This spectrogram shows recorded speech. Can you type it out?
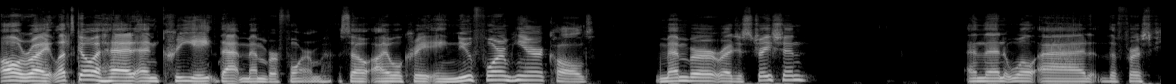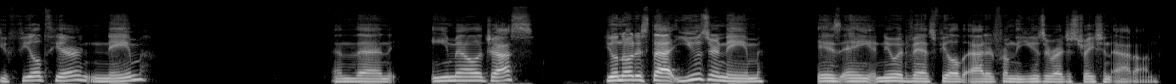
All right, let's go ahead and create that member form. So I will create a new form here called member registration. And then we'll add the first few fields here, name, and then email address. You'll notice that username is a new advanced field added from the user registration add-on,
